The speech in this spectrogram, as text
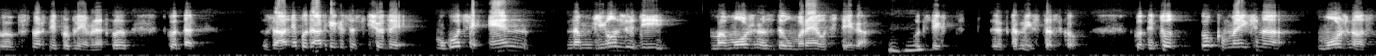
eh, smrtni problem. Tako, tako da, zadnje podatke, ki sem slišal, da je mogoče en na milijon ljudi ima možnost, da umre od tega, uh mhm. -huh. od teh eh, krvnih strskov. Tako da je to tako majhna možnost.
